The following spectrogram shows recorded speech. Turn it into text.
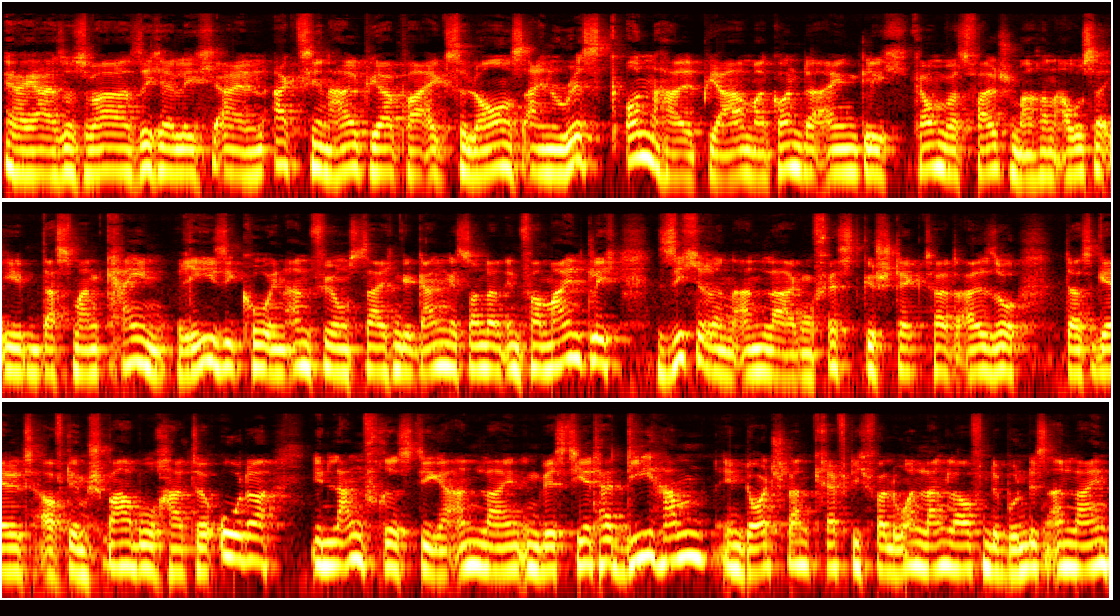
Ja, ja, also es war sicherlich ein Aktienhalbjahr par excellence, ein Risk-on-Halbjahr. Man konnte eigentlich kaum was falsch machen, außer eben, dass man kein Risiko in Anführungszeichen gegangen ist, sondern in vermeintlich sicheren Anlagen festgesteckt hat, also das Geld auf dem Sparbuch hatte oder in langfristige Anleihen investiert hat. Die haben in Deutschland kräftig verloren, langlaufende Bundesanleihen,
